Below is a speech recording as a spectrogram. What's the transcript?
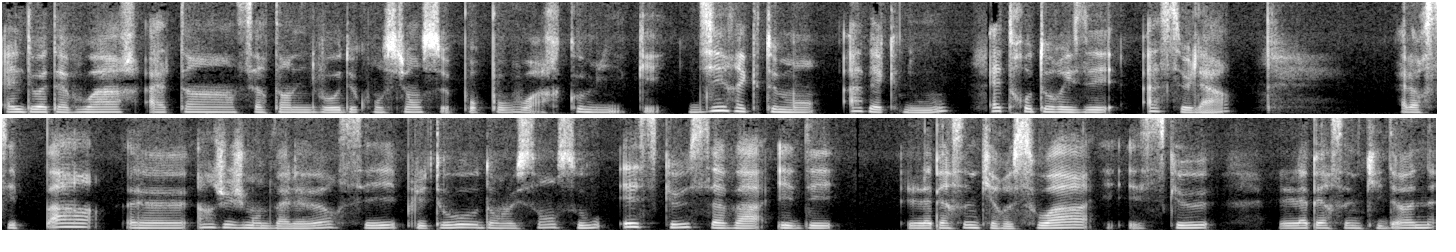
elle doit avoir atteint un certain niveau de conscience pour pouvoir communiquer directement avec nous, être autorisé à cela. Alors c'est pas euh, un jugement de valeur, c'est plutôt dans le sens où est-ce que ça va aider la personne qui reçoit est-ce que la personne qui donne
